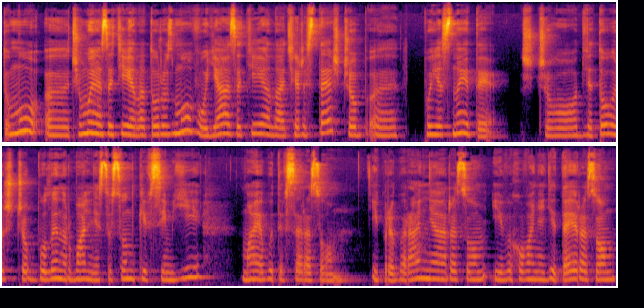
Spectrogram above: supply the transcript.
Тому, е, чому я затіяла ту розмову? Я затіяла через те, щоб е, пояснити, що для того, щоб були нормальні стосунки в сім'ї, має бути все разом. І прибирання разом, і виховання дітей разом,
